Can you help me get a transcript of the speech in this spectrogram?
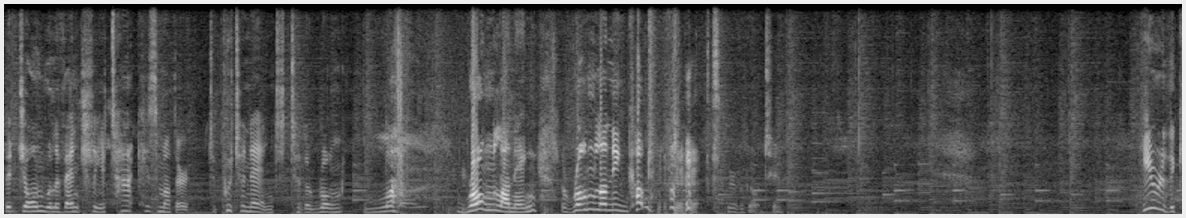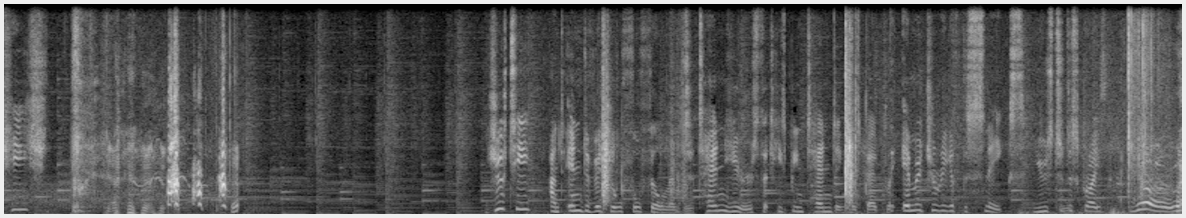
that John will eventually attack his mother to put an end to the wrong, lu- wrong lunning, the wrong lunning conflict. Where have we got to? Here are the keys. Duty and individual fulfillment. Ten years that he's been tending his bed. The imagery of the snakes used to mm. describe. Whoa!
